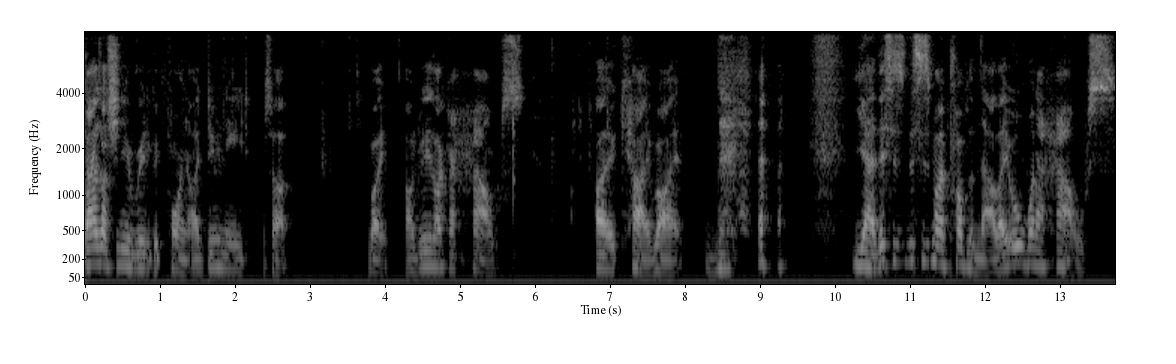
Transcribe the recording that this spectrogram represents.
That is actually a really good point. I do need... What's up? Wait, I'd really like a house. Okay, right. yeah, this is this is my problem now. They all want a house.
